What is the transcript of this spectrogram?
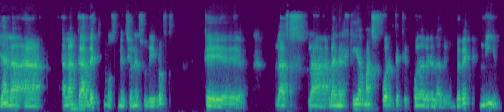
Ya la, Alan Kardec nos menciona en sus libros que las, la, la, energía más fuerte que puede haber es la de un bebé, un niño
